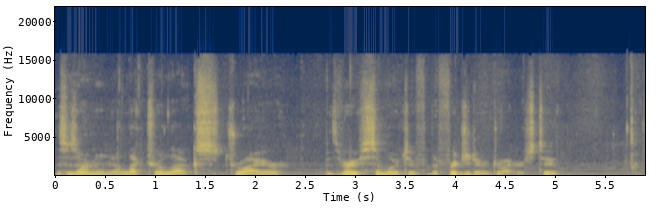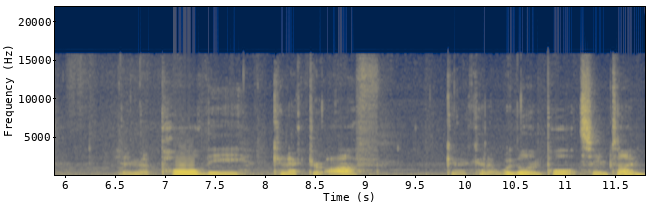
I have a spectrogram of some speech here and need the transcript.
This is on an Electrolux dryer, but it's very similar to the Frigidaire dryers too. And I'm going to pull the connector off, kind of, kind of wiggle and pull at the same time.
